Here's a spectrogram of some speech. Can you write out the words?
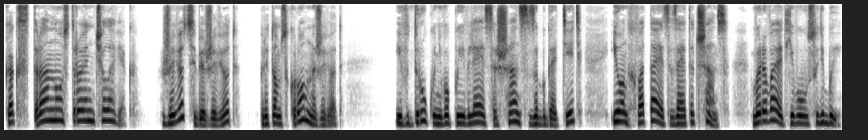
Как странно устроен человек. Живет себе живет, притом скромно живет. И вдруг у него появляется шанс забогатеть, и он хватается за этот шанс, вырывает его у судьбы.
